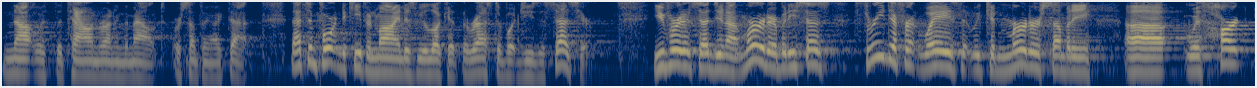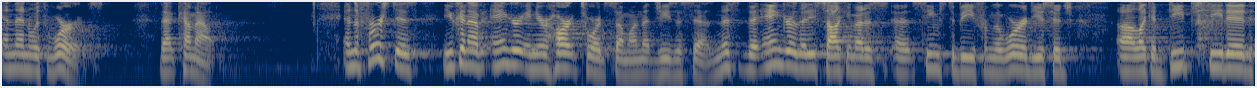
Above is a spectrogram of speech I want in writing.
not with the town running them out or something like that. That's important to keep in mind as we look at the rest of what Jesus says here. You've heard it said, do not murder, but he says three different ways that we could murder somebody uh, with heart and then with words that come out. And the first is you can have anger in your heart towards someone that Jesus says. And this, the anger that he's talking about is, uh, seems to be from the word usage uh, like a deep seated,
